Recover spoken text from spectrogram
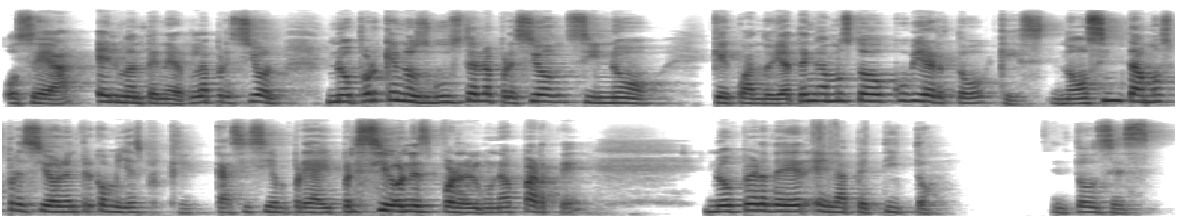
O sea, el mantener la presión. No porque nos guste la presión, sino que cuando ya tengamos todo cubierto, que no sintamos presión, entre comillas, porque casi siempre hay presiones por alguna parte, no perder el apetito. Entonces,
